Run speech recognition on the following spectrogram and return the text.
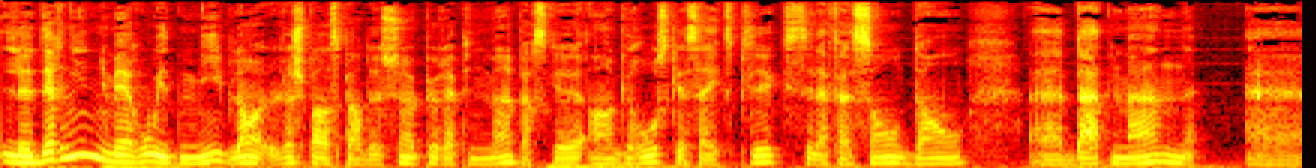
le dernier numéro et demi, là, là, je passe par-dessus un peu rapidement parce que en gros ce que ça explique, c'est la façon dont euh, Batman, euh,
